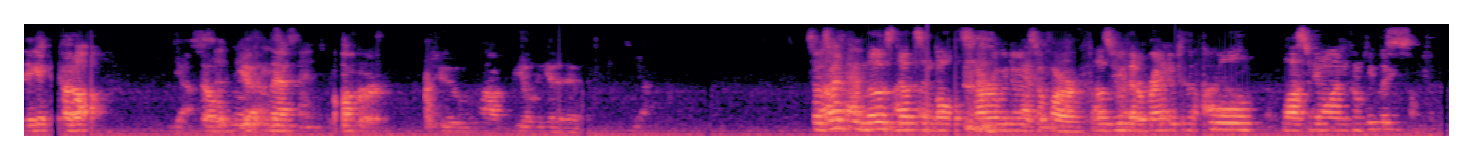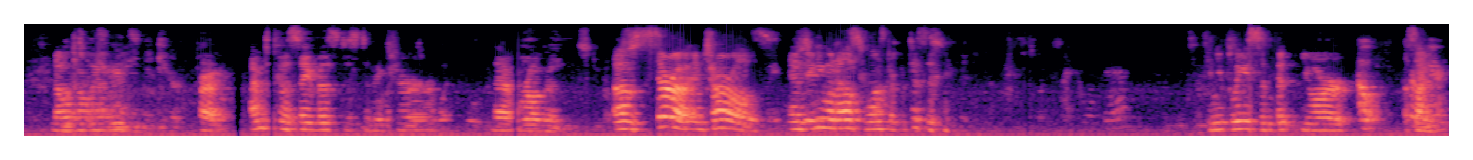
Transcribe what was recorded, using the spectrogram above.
they get cut off. Yeah. So So give them that buffer to, uh, be able to get it in. So aside from those nuts and bolts, how are we doing so far? For those of you that are brand new to the pool, lost anyone completely? No No, totally weeds? Alright, I'm just gonna save this just to make sure that we're all good. Um, Sarah and Charles, and anyone else who wants to participate, can you please submit your Oh, from assignment? here?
